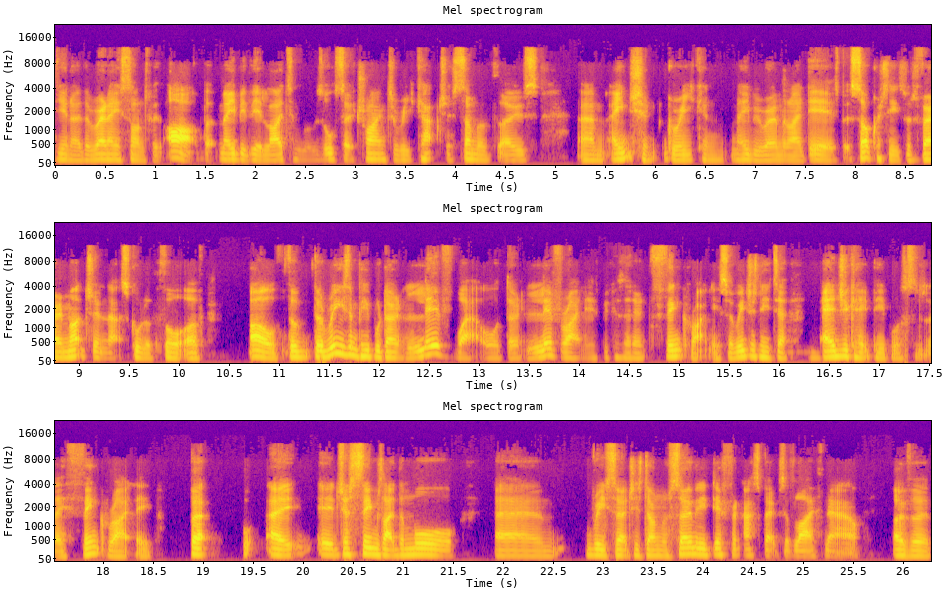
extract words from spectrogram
you know the Renaissance with art, but maybe the Enlightenment was also trying to recapture some of those um, ancient Greek and maybe Roman ideas. But Socrates was very much in that school of thought of, oh, the, the reason people don't live well or don't live rightly is because they don't think rightly. So we just need to educate people so that they think rightly. But uh, it just seems like the more um, research is done on so many different aspects of life now over,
